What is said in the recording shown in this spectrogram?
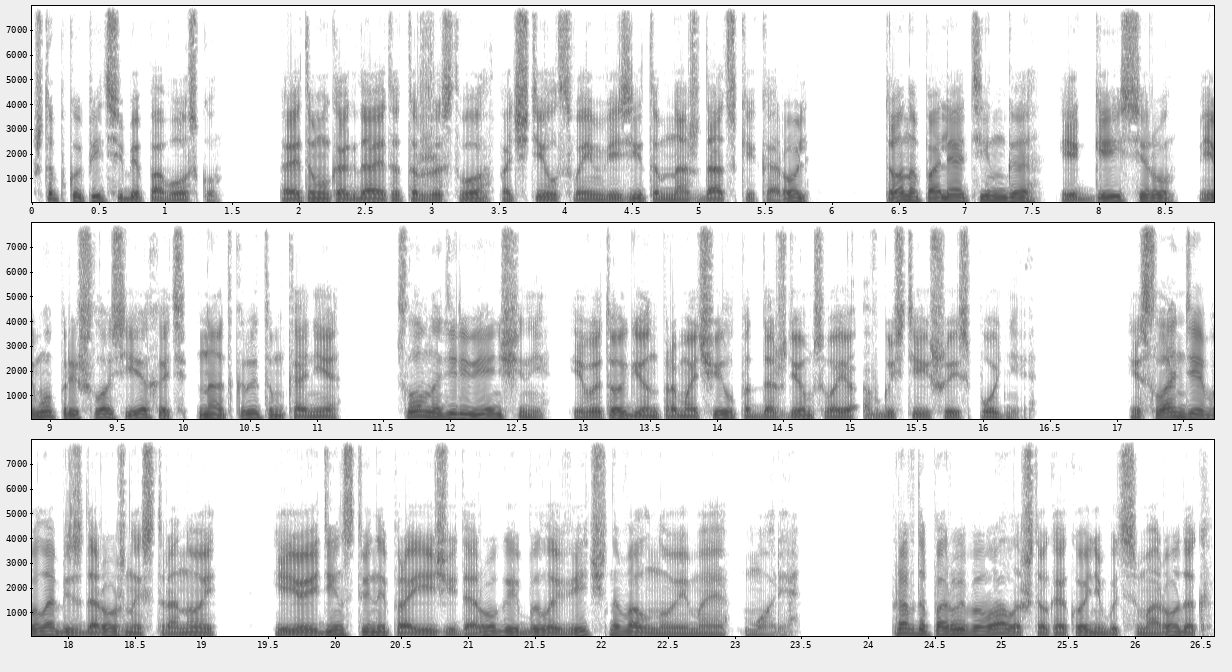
чтобы купить себе повозку. Поэтому, когда это торжество почтил своим визитом наш датский король, то на поля Тинга и к Гейсеру ему пришлось ехать на открытом коне, словно деревенщине, и в итоге он промочил под дождем свое августейшее исподнее. Исландия была бездорожной страной, ее единственной проезжей дорогой было вечно волнуемое море. Правда, порой бывало, что какой-нибудь самородок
